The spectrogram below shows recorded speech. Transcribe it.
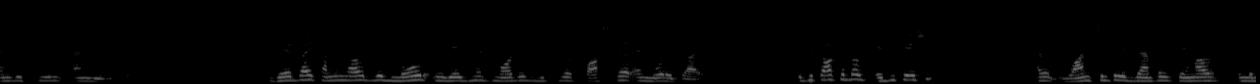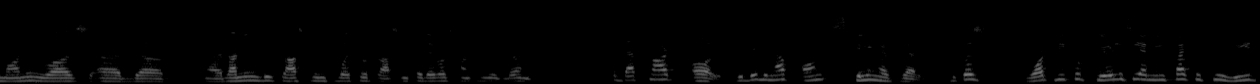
and the field and leadership. Thereby coming out with more engagement models which were faster and more agile. If you talk about education, I mean, one simple example came out in the morning was uh, the uh, running the classrooms, virtual classrooms, so there was continued learning. But that's not all. We did enough on skilling as well, because what we could clearly see, and in fact, if you read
